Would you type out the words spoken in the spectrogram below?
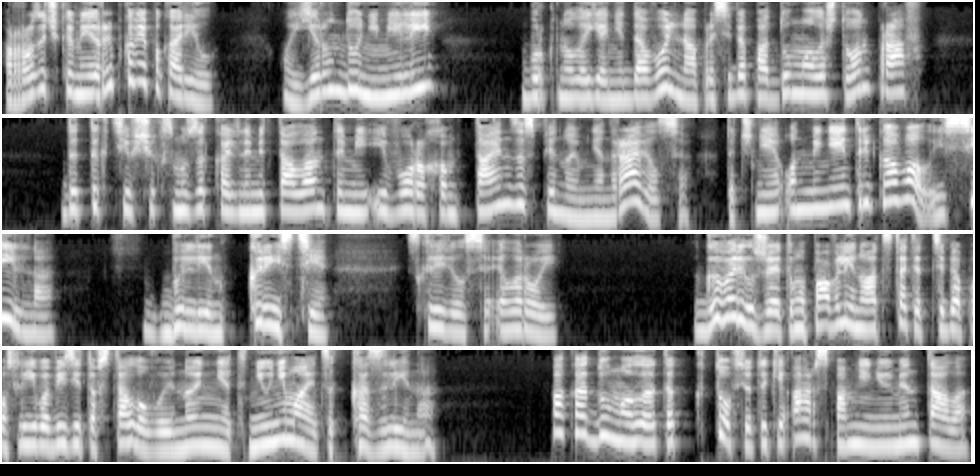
Розочками и рыбками покорил?» «Ой, ерунду не мели!» Буркнула я недовольно, а про себя подумала, что он прав. Детективщик с музыкальными талантами и ворохом тайн за спиной мне нравился. Точнее, он меня интриговал и сильно. «Блин, Кристи!» — скривился Элрой. «Говорил же этому павлину отстать от тебя после его визита в столовую, но нет, не унимается козлина». Пока думала, так кто все-таки Арс, по мнению ментала,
